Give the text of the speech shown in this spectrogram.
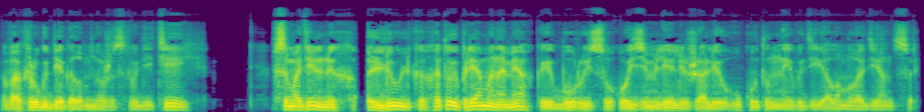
Вокруг бегало множество детей. В самодельных люльках, а то и прямо на мягкой, бурой, сухой земле лежали укутанные в одеяло младенцы.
